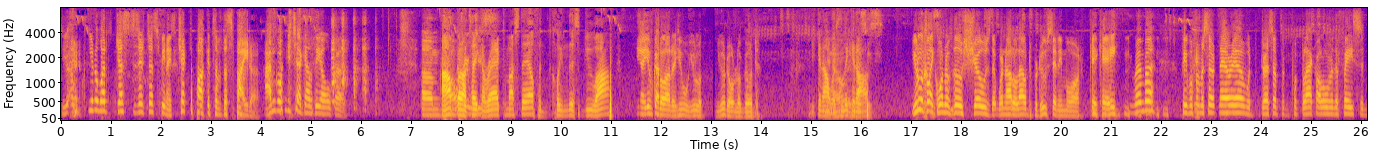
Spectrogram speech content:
You, uh, you know what? Just, just just be nice. Check the pockets of the spider. I'm going to check out the altar. Um, the I'm gonna take a rag to myself and clean this goo off. Yeah, you've got a lot of you. You look. You don't look good. You can you always know, lick it off. is- You look like one of those shows that we're not allowed to produce anymore. KK, remember? People from a certain area would dress up and put black all over their face and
